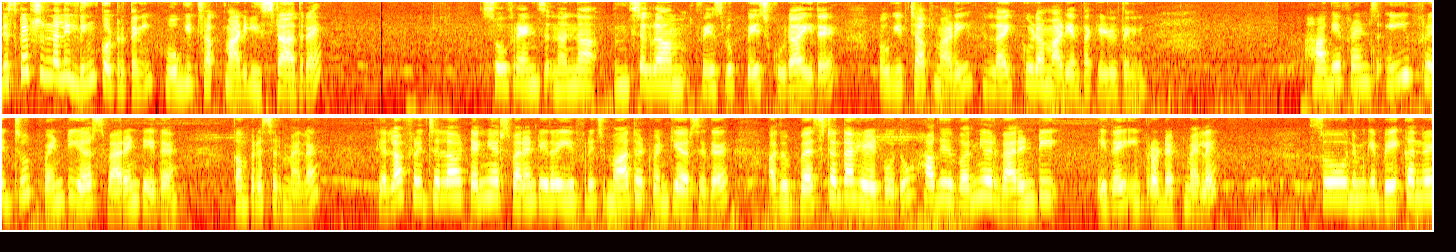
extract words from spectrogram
ಡಿಸ್ಕ್ರಿಪ್ಷನ್ನಲ್ಲಿ ಲಿಂಕ್ ಕೊಟ್ಟಿರ್ತೀನಿ. ಹೋಗಿ ಚೆಕ್ ಮಾಡಿ, ಇಷ್ಟ ಆದರೆ. ಸೊ ಫ್ರೆಂಡ್ಸ್ ನನ್ನ ಇನ್ಸ್ಟಾಗ್ರಾಮ್ ಫೇಸ್ಬುಕ್ ಪೇಜ್ ಕೂಡ ಇದೆ. ಹೋಗಿ ಚೆಕ್ ಮಾಡಿ ಲೈಕ್ ಕೂಡ ಮಾಡಿ ಅಂತ ಕೇಳ್ತೀನಿ. ಹಾಗೆ ಫ್ರೆಂಡ್ಸ್ ಈ ಫ್ರಿಜ್ಜು ಟ್ವೆಂಟಿ ಇಯರ್ಸ್ ವ್ಯಾರಂಟಿ ಇದೆ ಕಂಪ್ರೆಸರ್ ಮೇಲೆ. ಎಲ್ಲ ಫ್ರಿಜ್ ಎಲ್ಲ ಟೆನ್ ಇಯರ್ಸ್ ವ್ಯಾರಂಟಿ ಇದ್ದರೆ ಈ ಫ್ರಿಜ್ ಮಾತ್ರ ಟ್ವೆಂಟಿ ಇಯರ್ಸ್ ಇದೆ. ಅದು ಬೆಸ್ಟ್ ಅಂತ ಹೇಳ್ಬೋದು. ಹಾಗೆ ಒನ್ ಇಯರ್ ವ್ಯಾರಂಟಿ ಇದೆ ಈ ಪ್ರಾಡಕ್ಟ್ ಮೇಲೆ. ಸೊ ನಿಮಗೆ ಬೇಕಂದರೆ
